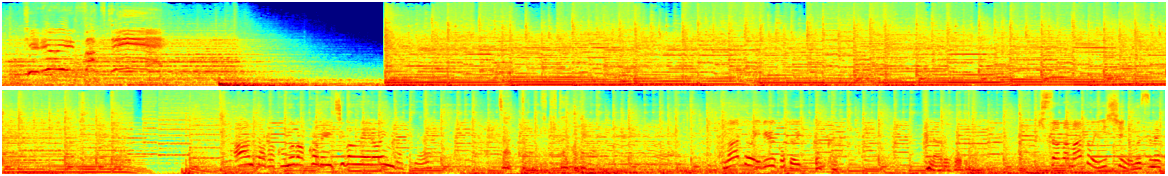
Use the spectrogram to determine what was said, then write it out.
あんたがこの学校で一番偉いんだって？だったら的井竜子と一角なるほど。貴様的井一心の娘か。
